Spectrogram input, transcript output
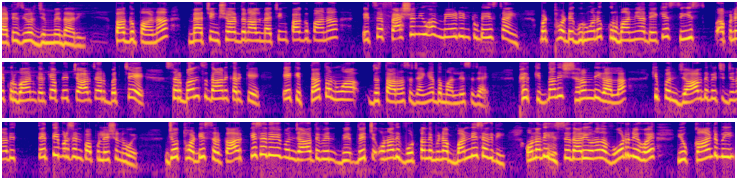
that ਇਜ਼ your ਜ਼ਿੰਮੇਵਾਰੀ ਪੱਗ ਪਾਣਾ ਮੈਚਿੰਗ ਸ਼ਰਟ ਦੇ ਨਾਲ ਮੈਚਿੰਗ ਪੱਗ ਪਾਣਾ it's a fashion you have made in today's time but ਤੁਹਾਡੇ ਗੁਰੂਆਂ ਨੇ ਕੁਰਬਾਨੀਆਂ ਦੇ ਕੇ ਸੀਸ ਆਪਣੇ ਕੁਰਬਾਨ ਕਰਕੇ, ਆਪਣੇ ਚਾਰ ਚਾਰ ਬੱਚੇ ਸਰਬੰਸ ਦਾਨ ਕਰਕੇ ਇਹ ਕੀਤਾ, ਤੁਹਾਨੂੰ ਆ ਦਸਤਾਰਾਂ ਸਜਾਈਆਂ, ਦਮਾਲੇ ਸਜਾਏ। ਫਿਰ ਕਿੱਦਾਂ ਦੀ ਸ਼ਰਮ ਦੀ ਗੱਲ ਆ ਕਿ ਪੰਜਾਬ ਦੇ ਵਿੱਚ ਜਿਨ੍ਹਾਂ ਦੀ 33% ਪੋਪੂਲੇਸ਼ਨ ਹੋਏ ਜੋ ਤੁਹਾਡੀ ਸਰਕਾਰ ਕਿਸੇ ਦੇ ਵੀ ਪੰਜਾਬ ਦੇ ਵਿੱਚ ਉਹਨਾਂ ਦੀ ਵੋਟਾਂ ਦੇ ਬਿਨਾ ਬਣ ਨਹੀਂ ਸਕਦੀ ਉਹਨਾਂ ਦੀ ਹਿੱਸੇਦਾਰੀ ਉਹਨਾਂ ਦਾ ਵੋਟ ਨਹੀਂ ਹੋਏ you can't be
